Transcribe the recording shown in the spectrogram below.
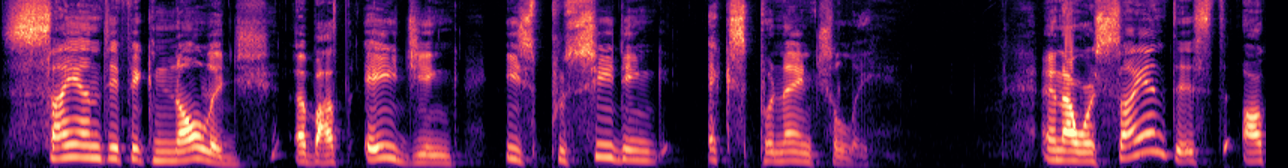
scientific knowledge about aging is proceeding exponentially. And our scientists are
